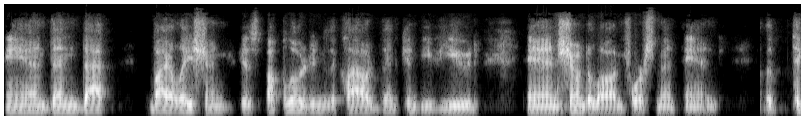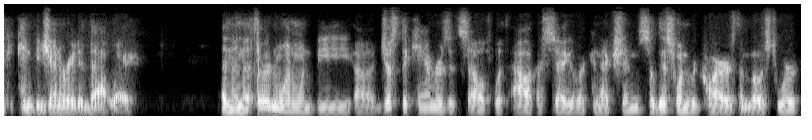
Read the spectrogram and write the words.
and then that violation is uploaded into the cloud, then can be viewed and shown to law enforcement, and the ticket can be generated that way. And then the third one would be uh, just the cameras itself without a cellular connection. So this one requires the most work.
